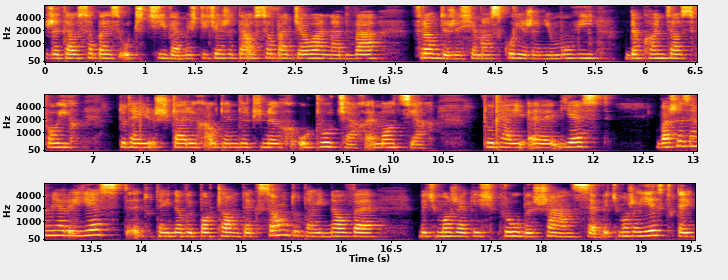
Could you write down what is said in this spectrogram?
że ta osoba jest uczciwa. Myślicie, że ta osoba działa na dwa fronty, że się maskuje, że nie mówi do końca o swoich tutaj szczerych, autentycznych uczuciach, emocjach. Tutaj y, jest, Wasze zamiary jest tutaj nowy początek, są tutaj nowe być może jakieś próby, szanse, być może jest tutaj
